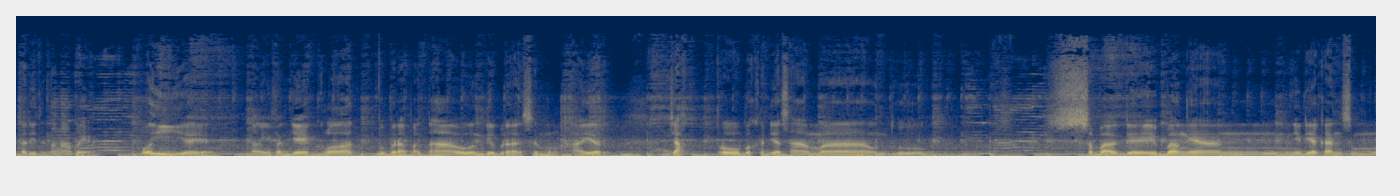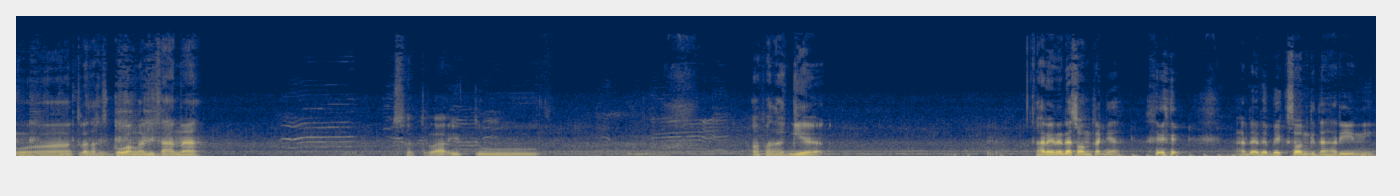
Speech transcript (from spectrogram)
tadi tentang apa ya? Oh iya ya tentang event Jacklot beberapa tahun dia berhasil meng-hire Jack Pro bekerja sama untuk sebagai bank yang menyediakan semua transaksi keuangan di sana. Setelah itu apa lagi ya? Hari ini ada soundtracknya, ada ada backsound kita hari ini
